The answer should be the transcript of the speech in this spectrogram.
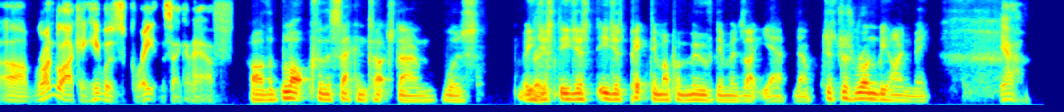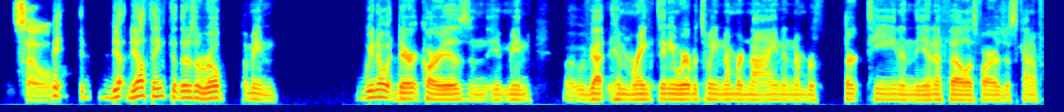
Um, run blocking, he was great in the second half. Oh, the block for the second touchdown was he great. just he just he just picked him up and moved him and was like, yeah, no, just just run behind me. Yeah. So I mean, do, do y'all think that there's a real? I mean, we know what Derek Carr is, and I mean, we've got him ranked anywhere between number nine and number 13 in the NFL as far as just kind of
